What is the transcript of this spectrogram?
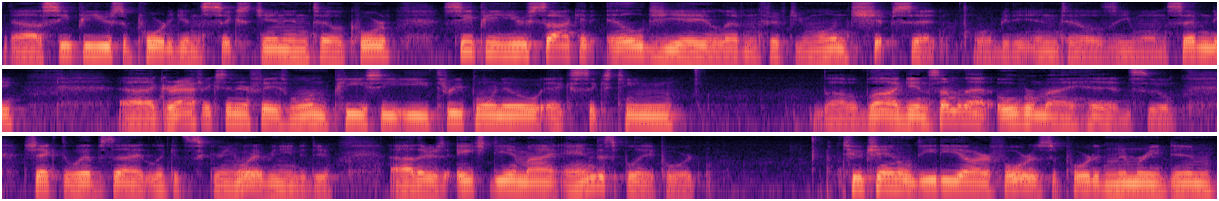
Uh, CPU support again 6th gen Intel Core. CPU socket LGA 1151. Chipset will be the Intel Z170. Uh, graphics interface 1 PCIe 3.0 x 16 blah blah blah. Again, some of that over my head, so check the website, look at the screen, whatever you need to do. Uh, there's HDMI and DisplayPort. Two channel DDR4 is supported, memory DIMM,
